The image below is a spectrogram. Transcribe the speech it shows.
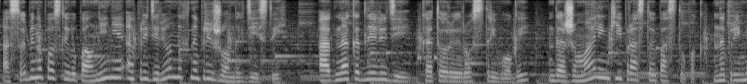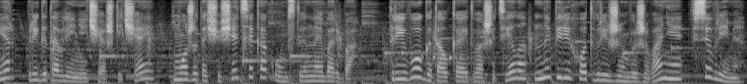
особенно после выполнения определенных напряженных действий. Однако для людей, которые рос с тревогой, даже маленький простой поступок, например, приготовление чашки чая, может ощущаться как умственная борьба. Тревога толкает ваше тело на переход в режим выживания все время.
